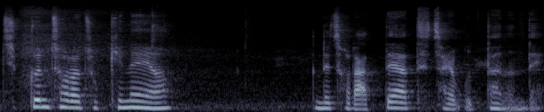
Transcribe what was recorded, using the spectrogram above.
집 근처라 좋긴 해요. 근데 저 라떼 아트 잘 못하는데.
